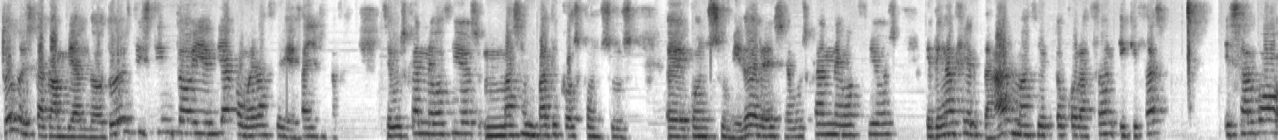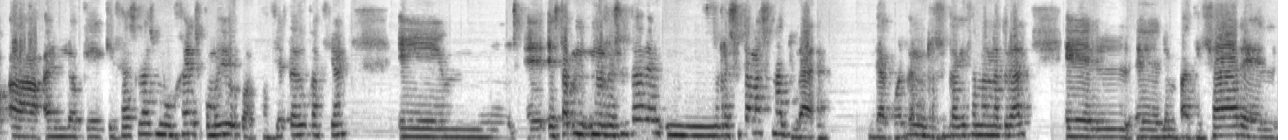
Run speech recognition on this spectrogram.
todo está cambiando, todo es distinto hoy en día como era hace 10 años. se buscan negocios más empáticos con sus eh, consumidores, se buscan negocios que tengan cierta alma, cierto corazón y quizás es algo ah, en lo que quizás las mujeres, como digo, con, cierta educación, em, eh, nos, resulta resulta más natural. ¿De acuerdo? Nos resulta quizás más natural el, empatizar, el,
